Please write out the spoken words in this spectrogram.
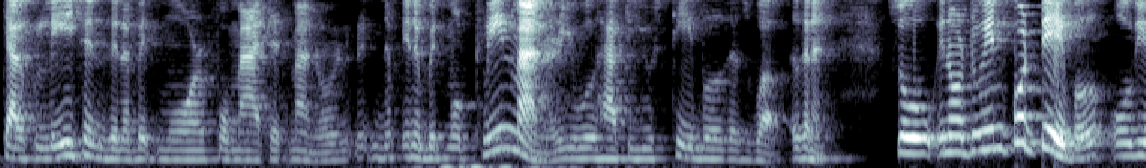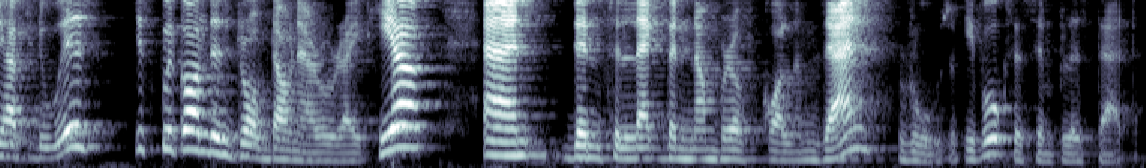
calculations in a bit more formatted manner, in a bit more clean manner, you will have to use tables as well, isn't it? So in order to input table, all you have to do is just click on this drop down arrow right here and then select the number of columns and rows. Okay folks, as simple as that.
